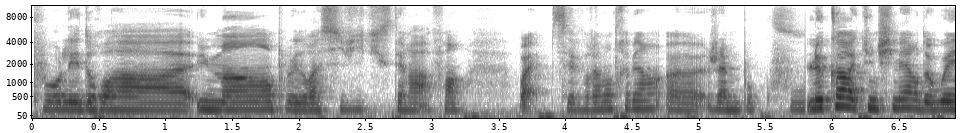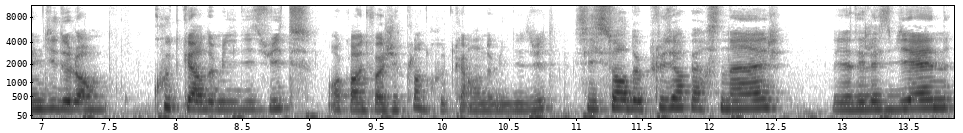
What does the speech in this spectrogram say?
pour les droits humains, pour les droits civiques, etc. Enfin, Ouais, c'est vraiment très bien, euh, j'aime beaucoup. Le corps est une chimère de Wendy de leur coup de cœur 2018. Encore une fois, j'ai plein de coups de cœur en 2018. C'est l'histoire de plusieurs personnages. Il y a des lesbiennes,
